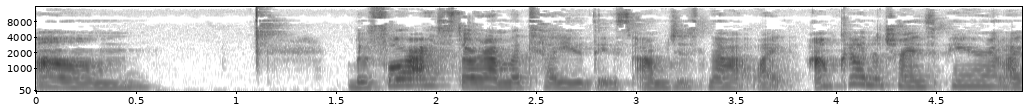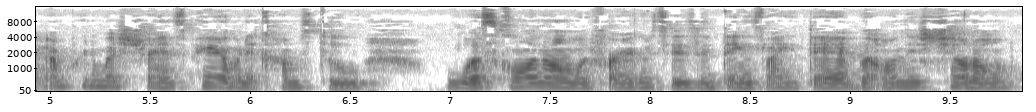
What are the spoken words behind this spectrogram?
um, before I start, I'm going to tell you this. I'm just not like, I'm kind of transparent. Like, I'm pretty much transparent when it comes to what's going on with fragrances and things like that. But on this channel,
